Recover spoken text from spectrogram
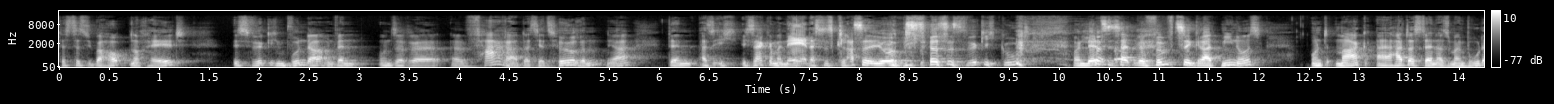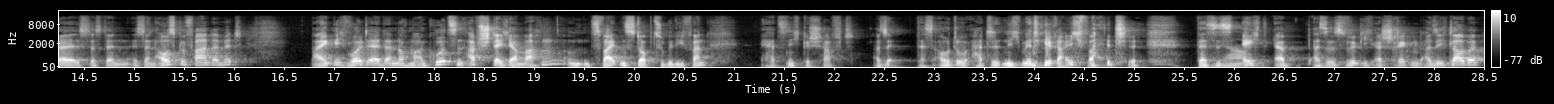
dass das überhaupt noch hält. Ist wirklich ein Wunder. Und wenn unsere äh, Fahrer das jetzt hören, ja, denn, also ich, ich sage immer, nee, das ist klasse, Jungs, das ist wirklich gut. Und letztens hatten wir 15 Grad minus und Marc äh, hat das dann, also mein Bruder ist das dann, ist dann ausgefahren damit. Eigentlich wollte er dann noch mal einen kurzen Abstecher machen, um einen zweiten Stop zu beliefern. Er hat es nicht geschafft. Also das Auto hatte nicht mehr die Reichweite. Das ist Ja. echt, also ist wirklich erschreckend. Also ich glaube,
